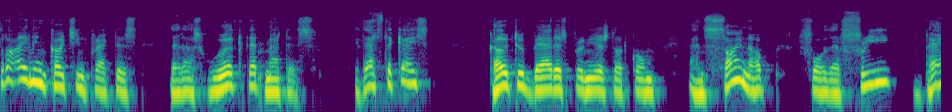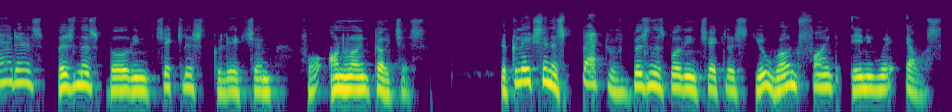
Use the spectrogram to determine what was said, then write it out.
thriving coaching practice that has work that matters? If that's the case, go to badasspreneurs.com and sign up for the free Badass Business Building Checklist Collection for online coaches. The collection is packed with business building checklists you won't find anywhere else.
